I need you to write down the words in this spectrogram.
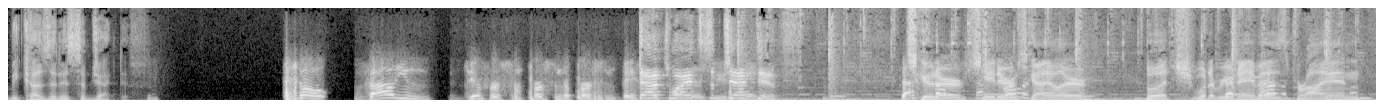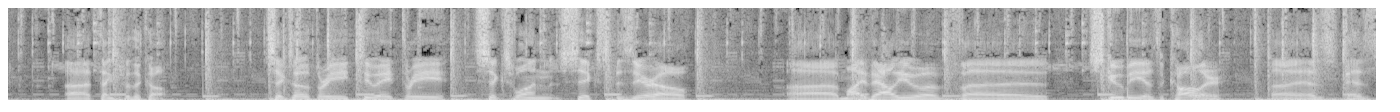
because it is subjective. So value differs from person to person based. That's why it's subjective. That's Scooter, not- Skeeter, not- Skyler, Butch, whatever your name is, a- Brian. Uh, thanks for the call. 603 283 6160. Uh, My value of uh, Scooby as a caller uh, has, has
